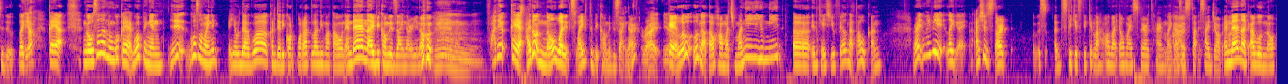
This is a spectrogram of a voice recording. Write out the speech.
to do. Like yeah, kayak nggak usah lah nunggu kayak gue pengen. Jadi gue selama ini ya udah gue kerja di korporat lah lima tahun, and then I become designer. You know, mm, Why do- kayak I don't know what it's like to become a designer. right. Yeah. Kayak lu lu nggak tahu how much money you need uh in case you fail nggak tahu kan, right? Maybe like I, I should start s- uh, sedikit-sedikit lah on my on my spare time like as a si- side job, and then like I will know.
